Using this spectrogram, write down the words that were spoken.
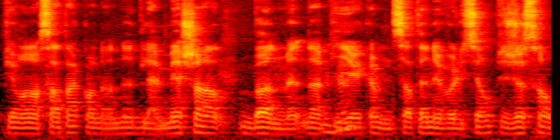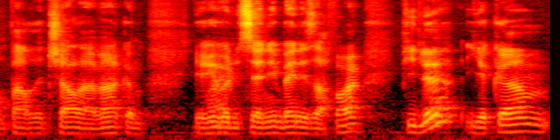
puis on s'entend qu'on en a de la méchante bonne maintenant, puis il y a Mhm. comme une certaine évolution, puis juste on parlait de Charles avant, comme il a Ouais. révolutionné bien des affaires. Puis là, il y a comme.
